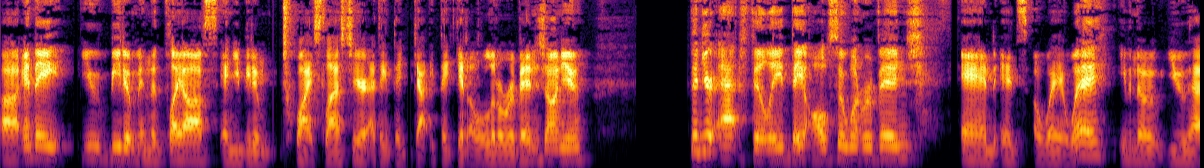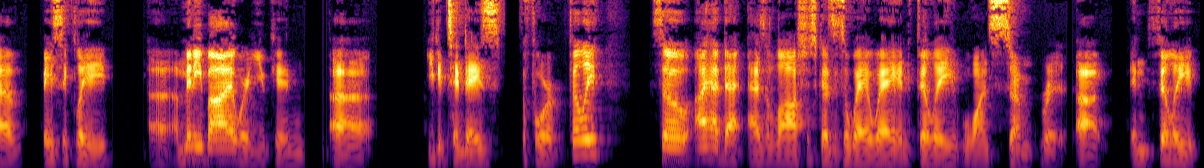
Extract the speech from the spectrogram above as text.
uh, and they you beat them in the playoffs, and you beat them twice last year. I think they got they get a little revenge on you. Then you're at Philly. They also want revenge, and it's away away. Even though you have basically uh, a mini bye where you can uh, you get ten days before Philly. So I had that as a loss just because it's away away, and Philly wants some. Uh, and Philly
